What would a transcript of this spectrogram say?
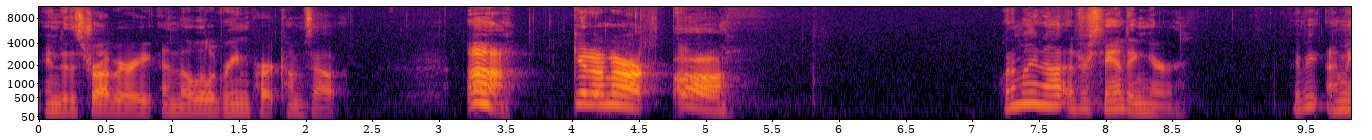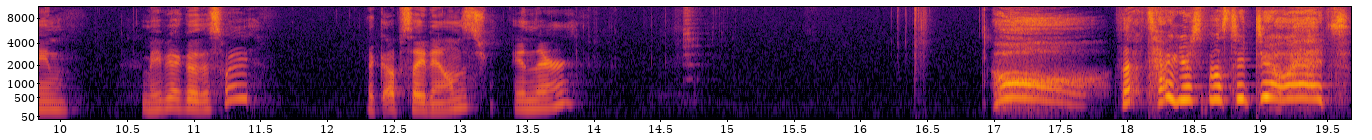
into the strawberry and the little green part comes out. Ah, get in there. Ah. What am I not understanding here? Maybe, I mean, maybe I go this way? Like upside down in there? Oh, that's how you're supposed to do it.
